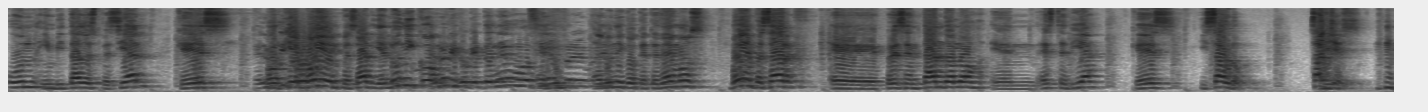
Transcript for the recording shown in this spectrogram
un invitado especial que es El por único. voy a empezar y el único, El único que tenemos el, siempre, el único que tenemos. Voy a empezar eh, presentándolo en este día que es Isauro Sánchez. Ay,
